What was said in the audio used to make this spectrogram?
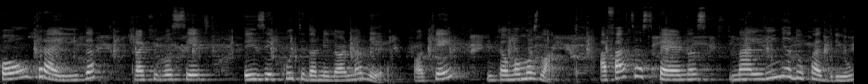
contraída para que você execute da melhor maneira, ok? Então vamos lá. Afaste as pernas na linha do quadril,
